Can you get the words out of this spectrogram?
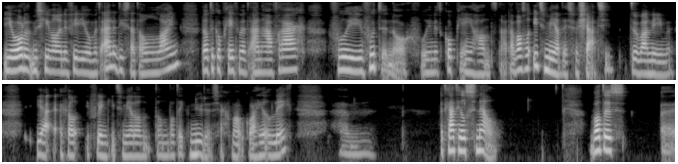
Je hoorde het misschien wel in de video met Elle, die staat al online. Dat ik op een gegeven moment aan haar vraag: Voel je je voeten nog? Voel je het kopje in je hand? Nou, daar was al iets meer dissociatie te waarnemen ja, echt wel flink iets meer dan, dan wat ik nu dus, zeg maar, wel heel licht. Um, het gaat heel snel. Wat dus, uh,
